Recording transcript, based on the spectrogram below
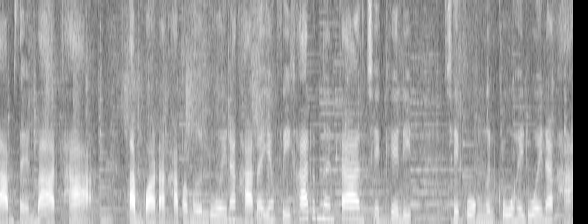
3แสนบาทค่ะ ต่ำกว่าราคาประเมินด้วยนะคะและยังฟรีค่าดำเนินการเช็คเครดิต เช็ควงเงินกู้ให้ด้วยนะคะ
